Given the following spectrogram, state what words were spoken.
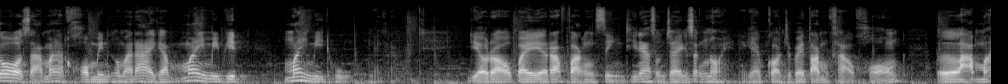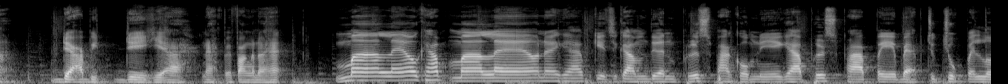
ก็สามารถคอมเมนต์เข้ามาได้ครับ ไม่มีผิดไม่มีถูกนะครับ เดี๋ยวเราไปรับฟังสิ่งที่น่าสนใจกันสักหน่อยนะครับก่อนจะไปตามข่าวของลามะดาบิดเดเกียนะไปฟังกันหน่อยฮะ มาแล้วครับมาแล้วนะครับกิจกรรมเดือนพฤษภาคมนี้ครับพฤษภาเปย์แบบจุกๆไปเล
